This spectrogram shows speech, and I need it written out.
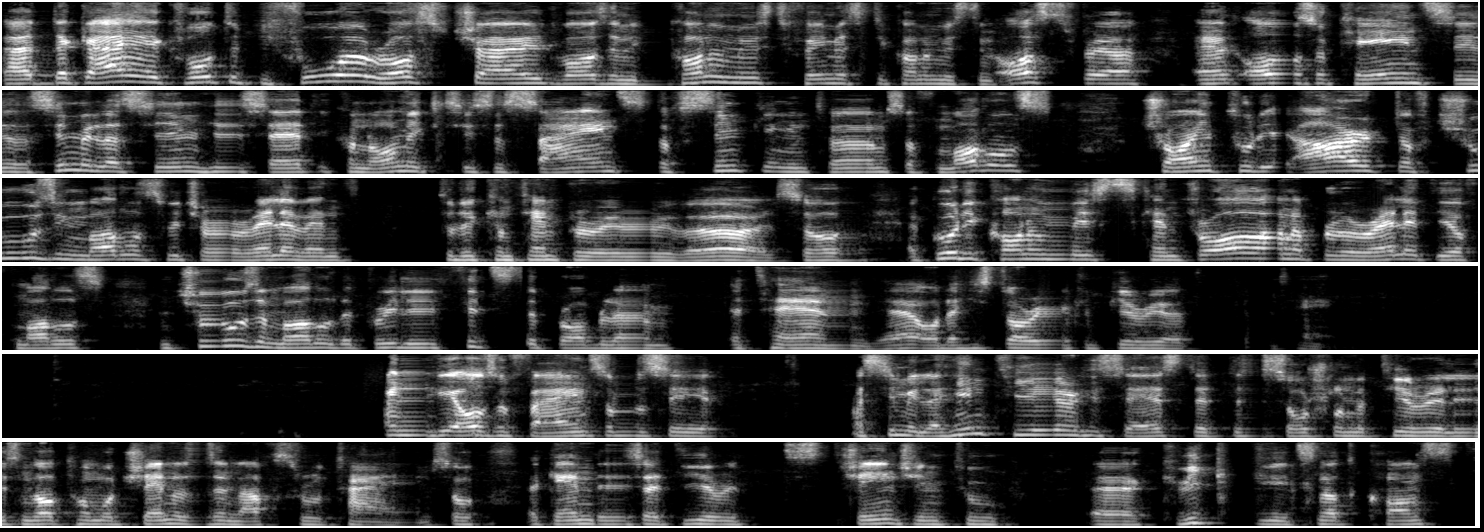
Uh, the guy I quoted before, Rothschild, was an economist, famous economist in Austria, and also Keynes said a similar thing. He said economics is a science of thinking in terms of models, joined to the art of choosing models which are relevant to the contemporary world. So a good economist can draw on a plurality of models and choose a model that really fits the problem at hand, yeah, or the historical period at hand. And we also find, so to say, a similar hint here. He says that the social material is not homogeneous enough through time. So again, this idea it's changing too uh, quickly, it's not constant.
